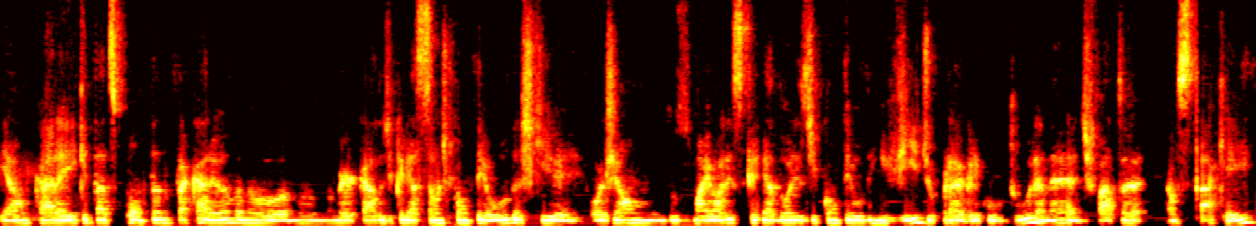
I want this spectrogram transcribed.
é um cara aí que está despontando pra caramba no, no, no mercado de criação de conteúdo. Acho que hoje é um dos maiores maiores criadores de conteúdo em vídeo para agricultura, né? De fato, é, é um destaque aí.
